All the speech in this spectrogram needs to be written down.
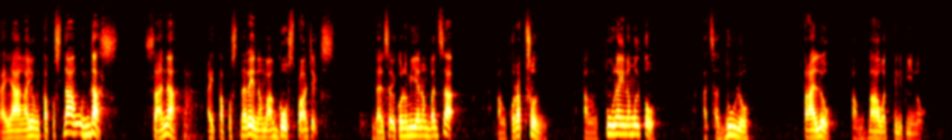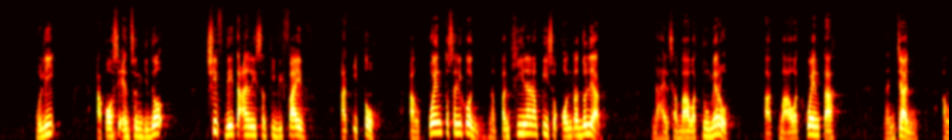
Kaya ngayong tapos na ang undas, sana ay tapos na rin ang mga ghost projects. Dahil sa ekonomiya ng bansa, ang korupsyon, ang tunay na multo, at sa dulo, talo ang bawat Pilipino. Muli, ako si Edson Guido, Chief Data Analyst ng TV5 at ito ang kwento sa likod ng paghina ng piso kontra dolyar dahil sa bawat numero at bawat kwenta, nandyan ang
